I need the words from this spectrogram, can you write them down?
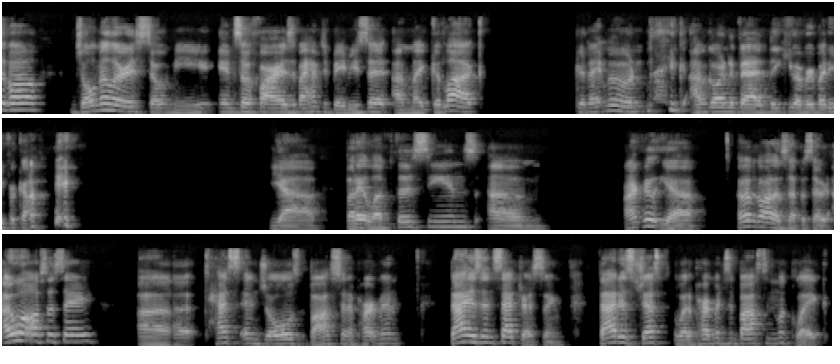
of all, Joel Miller is so me insofar as if I have to babysit, I'm like, "Good luck." good night, moon. Like, I'm going to bed. Thank you, everybody, for coming. Yeah, but I loved those scenes. Um, I really, yeah, I loved a lot of this episode. I will also say, uh, Tess and Joel's Boston apartment, that isn't set dressing. That is just what apartments in Boston look like.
